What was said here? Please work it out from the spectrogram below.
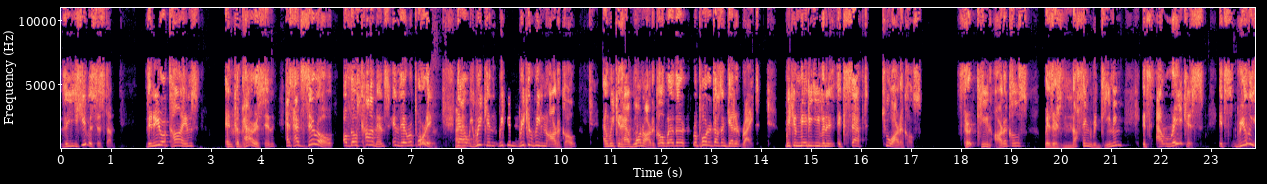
the yeshiva system. The New York Times, in comparison, has had zero of those comments in their reporting. Now we can we can we can read an article and we can have one article where the reporter doesn't get it right. We can maybe even accept two articles. 13 articles where there's nothing redeeming. It's outrageous. It's really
